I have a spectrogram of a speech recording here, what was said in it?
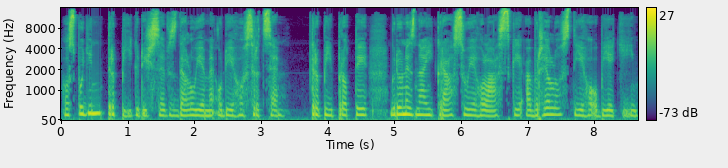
Hospodin trpí, když se vzdalujeme od jeho srdce. Trpí pro ty, kdo neznají krásu jeho lásky a vřelost jeho obětí.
